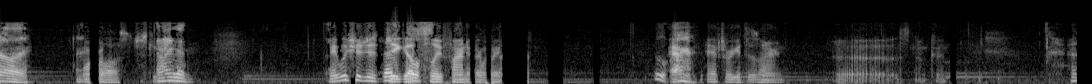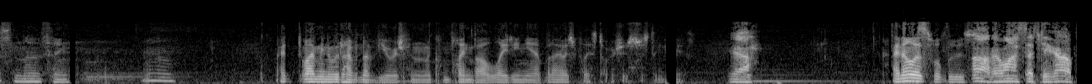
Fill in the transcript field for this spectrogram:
Really? We're lost. Just keep going. Maybe we should just dig up till we find our way. Ooh, a- After we get this iron. Uh, that's not good. That's another thing. I, I mean, we don't have enough viewers for them to complain about lighting yet, but I always place torches just in case. Yeah. I know that's what Louis. Oh, they want us to dig up.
